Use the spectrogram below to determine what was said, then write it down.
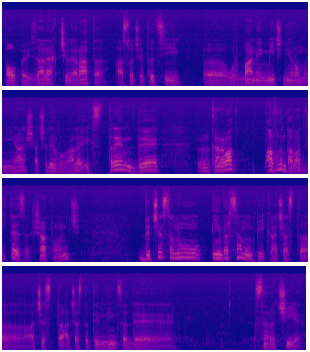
pauperizare accelerată a societății uh, urbane mici din România și a celei rurale extrem de... Uh, care a luat avânt, a luat viteză. Și atunci, de ce să nu inversăm un pic această, această, această tendință de sărăcie.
